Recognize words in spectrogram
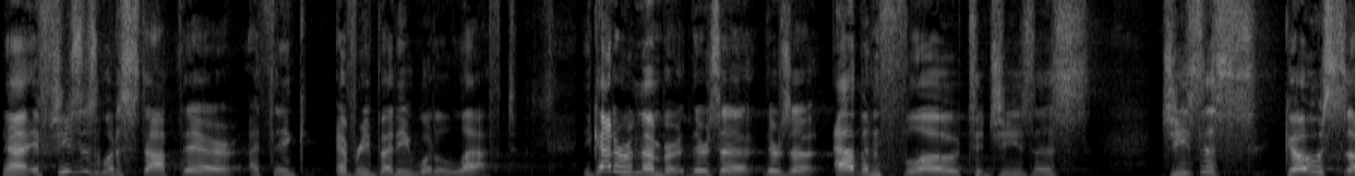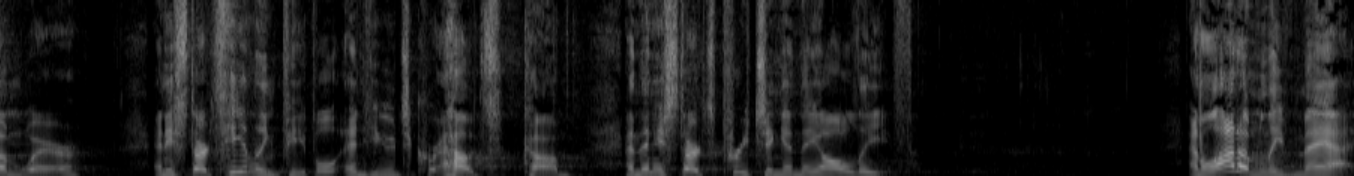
Now, if Jesus would have stopped there, I think everybody would have left. You got to remember, there's a there's a ebb and flow to Jesus Jesus goes somewhere and he starts healing people, and huge crowds come. And then he starts preaching, and they all leave. And a lot of them leave mad.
